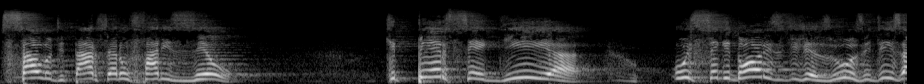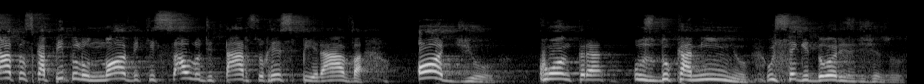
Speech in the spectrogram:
Saulo de Tarso era um fariseu que perseguia os seguidores de Jesus, e diz Atos capítulo 9 que Saulo de Tarso respirava ódio contra os do caminho, os seguidores de Jesus.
